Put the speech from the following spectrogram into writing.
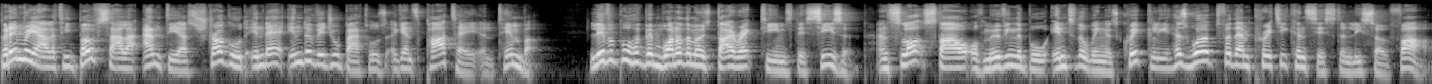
But in reality, both Salah and Diaz struggled in their individual battles against Partey and Timber. Liverpool have been one of the most direct teams this season, and Slot's style of moving the ball into the wingers quickly has worked for them pretty consistently so far.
